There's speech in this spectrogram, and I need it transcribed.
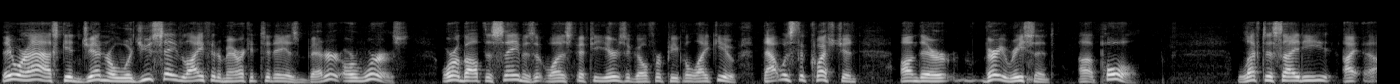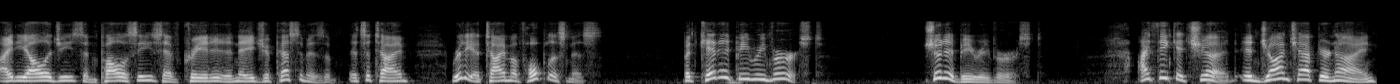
They were asked, in general, would you say life in America today is better or worse, or about the same as it was 50 years ago for people like you? That was the question on their very recent uh, poll. Leftist ide- ideologies and policies have created an age of pessimism. It's a time, really a time of hopelessness. But can it be reversed? Should it be reversed? I think it should. In John chapter 9,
